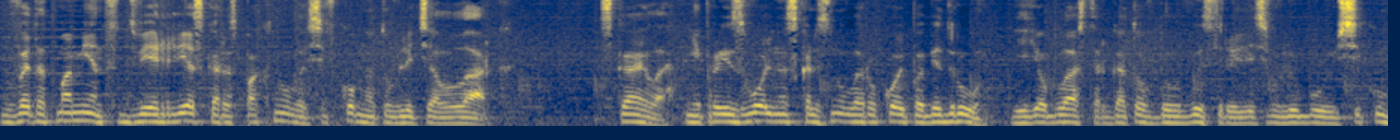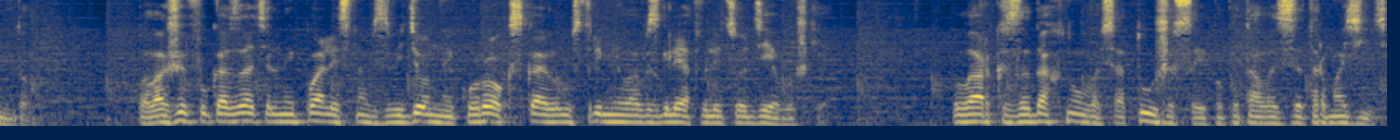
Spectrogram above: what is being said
В этот момент дверь резко распахнулась, и в комнату влетел Ларк. Скайла непроизвольно скользнула рукой по бедру, ее бластер готов был выстрелить в любую секунду. Положив указательный палец на взведенный курок, Скайла устремила взгляд в лицо девушки. Ларк задохнулась от ужаса и попыталась затормозить.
